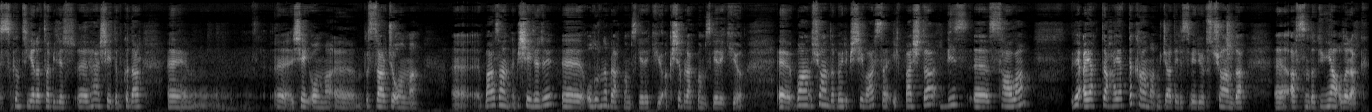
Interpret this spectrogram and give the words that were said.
sıkıntı yaratabilir. Her şeyde bu kadar şey olma, ısrarcı olma. E, bazen bir şeyleri e, oluruna bırakmamız gerekiyor, akışa bırakmamız gerekiyor. E, şu anda böyle bir şey varsa ilk başta biz e, sağlam ve ayakta, hayatta kalma mücadelesi veriyoruz şu anda e, aslında dünya olarak.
